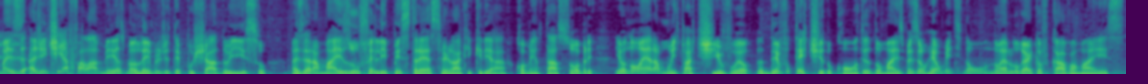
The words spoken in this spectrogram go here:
Mas a gente ia falar mesmo, eu lembro de ter puxado isso, mas era mais o Felipe Stresser lá que queria comentar sobre. E eu não era muito ativo. Eu, eu devo ter tido conta e tudo mais, mas eu realmente não, não era o lugar que eu ficava mais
